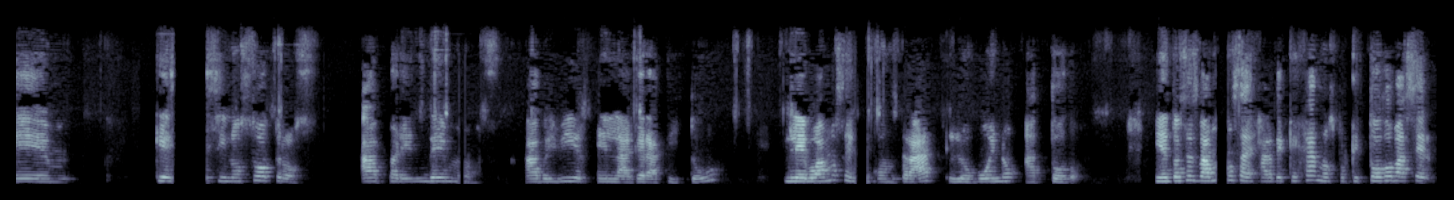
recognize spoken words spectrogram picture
em, que si nosotros aprendemos a vivir en la gratitud, le vamos a encontrar lo bueno a todo. Y entonces vamos a dejar de quejarnos porque todo va a ser,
